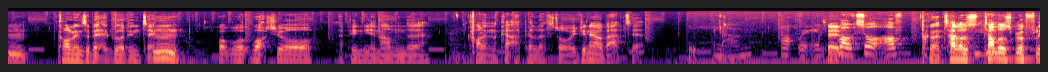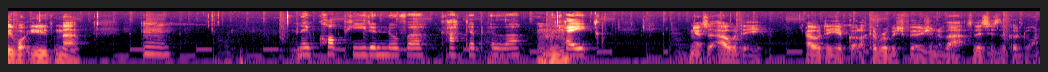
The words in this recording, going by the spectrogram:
Mm. Colin's a bit of good, isn't it? Mm. What, what, what's your opinion on the Colin the Caterpillar story? Do you know about it? No, not really. So- well, sort of. Go on, tell us, tell us roughly what you know. Mm. They've copied another caterpillar Mhm. cake. Yeah, so Aldi, Aldi have got like a rubbish version of that. So this is the good one,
